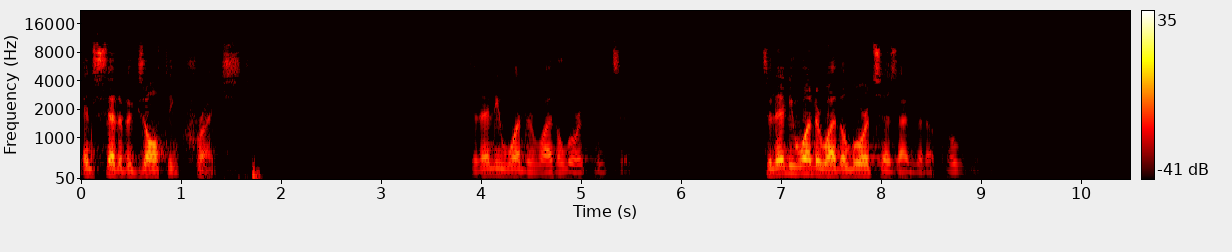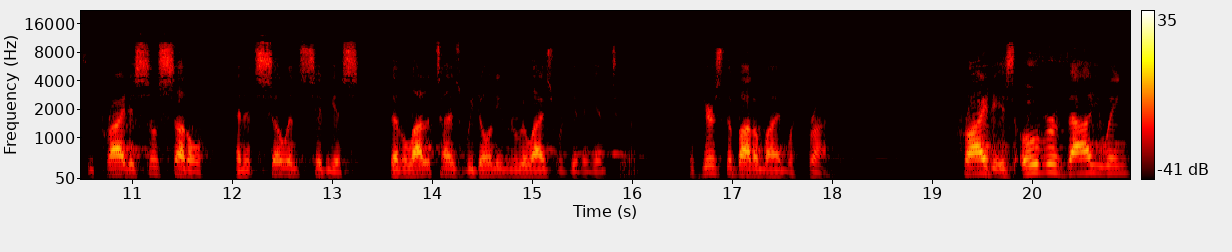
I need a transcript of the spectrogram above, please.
instead of exalting Christ. Is it any wonder why the Lord hates it? Is it any wonder why the Lord says, I'm going to oppose it? See, pride is so subtle and it's so insidious that a lot of times we don't even realize we're giving into it. But here's the bottom line with pride pride is overvaluing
